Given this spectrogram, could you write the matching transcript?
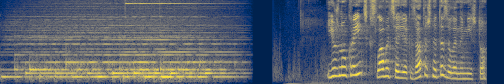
Thank you. Южноукраїнськ славиться як затишне та зелене місто.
